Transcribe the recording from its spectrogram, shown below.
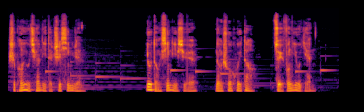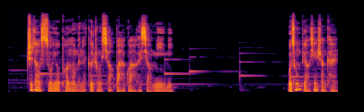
是朋友圈里的知心人。又懂心理学，能说会道，嘴风又严，知道所有朋友们的各种小八卦和小秘密。我从表现上看，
